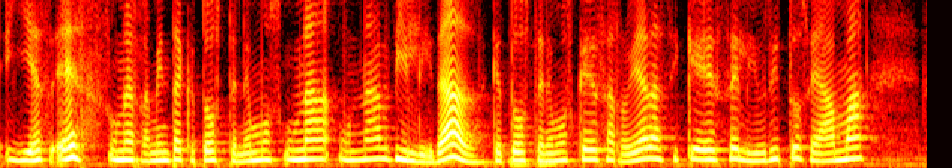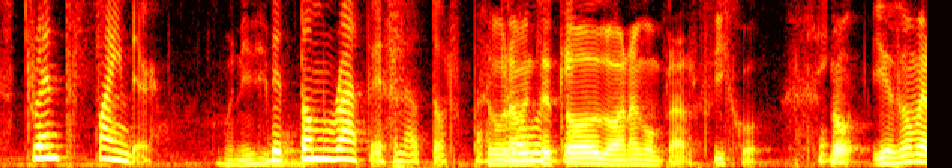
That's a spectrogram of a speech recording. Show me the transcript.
y es, es una herramienta que todos tenemos, una, una habilidad que todos tenemos que desarrollar. Así que ese librito se llama Strength Finder, Buenísimo. de Tom Rath, es el autor. para lo Seguramente busquen. todos lo van a comprar, fijo. Sí. No, y eso me,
